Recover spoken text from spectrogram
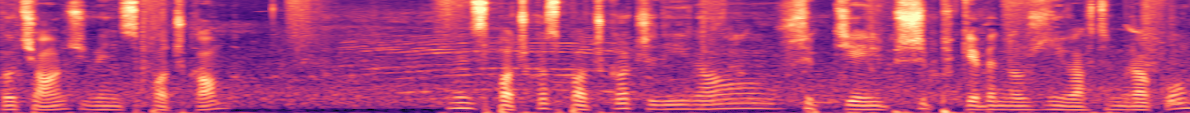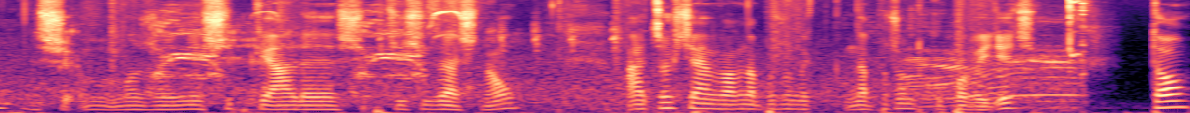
go ciąć, więc spoczko. Więc spoczko, spoczko, czyli no szybciej, szybkie będą żniwa w tym roku. Szy może nie szybkie, ale szybciej się zaczną. Ale co chciałem wam na początek, na początku powiedzieć, to,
